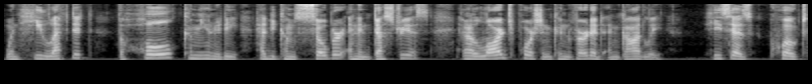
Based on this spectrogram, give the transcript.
When he left it, the whole community had become sober and industrious, and a large portion converted and godly. He says, quote,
